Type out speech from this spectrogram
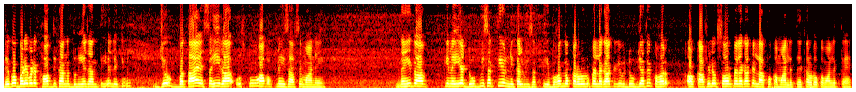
देखो बड़े बड़े ख्वाब दिखाना दुनिया जानती है, लेकिन जो बताए सही राह, उसको आप अपने हिसाब से माने। नहीं तो आपकी नैया डूब भी सकती है और निकल भी सकती है। बहुत लोग करोड़ों रुपए लगा के डूब जाते हैं और काफ़ी लोग सौ रुपये लगा के लाखों कमा लेते हैं, करोड़ों कमा लेते हैं।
